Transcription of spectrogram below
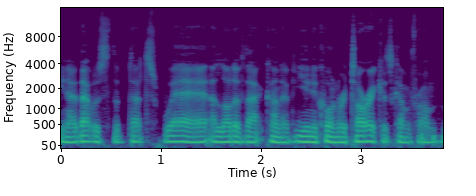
You know, that was the, that's where a lot of that kind of unicorn rhetoric has come from.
